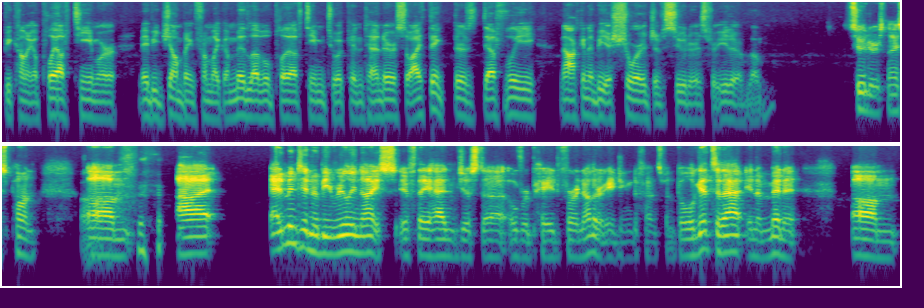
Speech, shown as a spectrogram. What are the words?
becoming a playoff team or maybe jumping from like a mid-level playoff team to a contender. So I think there's definitely not going to be a shortage of suitors for either of them. Suitors, nice pun. Uh, um, uh, Edmonton would be really nice if they hadn't just uh, overpaid for another aging defenseman, but we'll get to that in a minute. Um,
